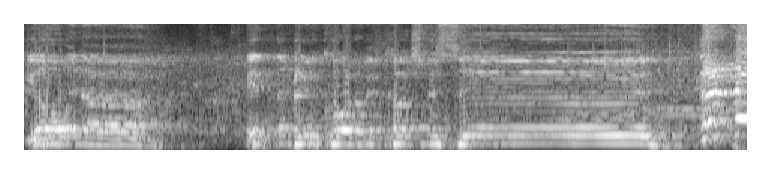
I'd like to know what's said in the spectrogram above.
your winner in the blue corner with Coach Masood. The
